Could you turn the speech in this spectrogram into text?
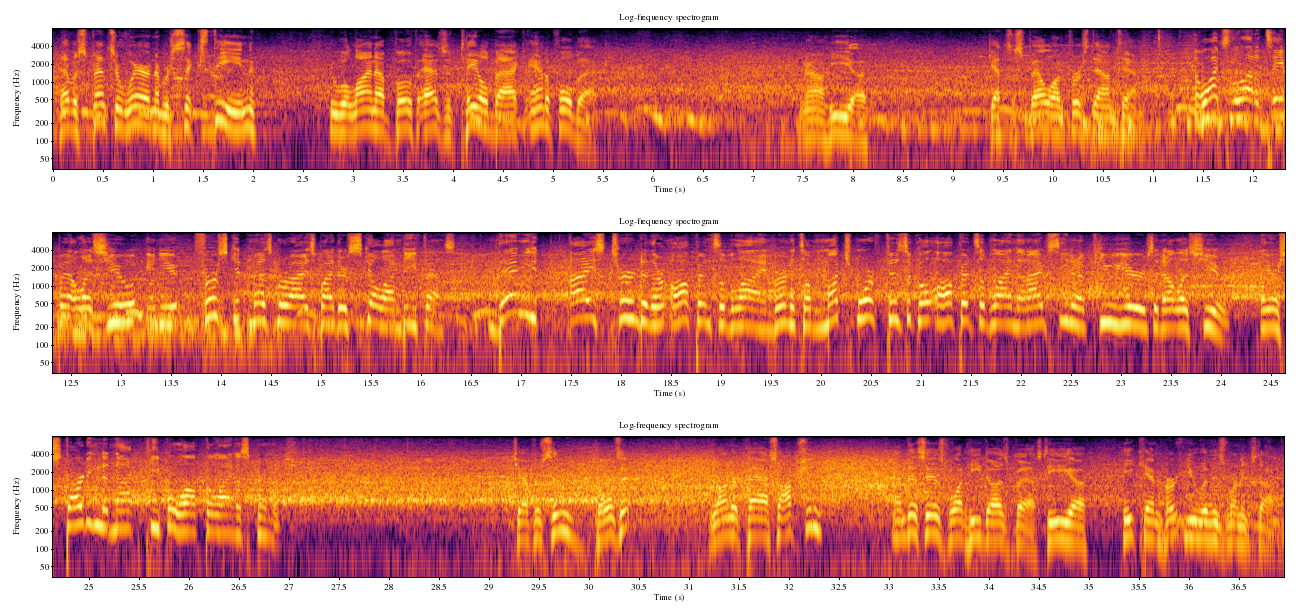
That was Spencer Ware, number 16, who will line up both as a tailback and a fullback. Now he uh, gets a spell on first down 10. I watched a lot of tape at LSU, and you first get mesmerized by their skill on defense. Then your eyes turn to their offensive line. Vern, it's a much more physical offensive line than I've seen in a few years at LSU. They are starting to knock people off the line of scrimmage. Jefferson pulls it. Runner pass option. And this is what he does best. He uh, he can hurt you with his running style.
